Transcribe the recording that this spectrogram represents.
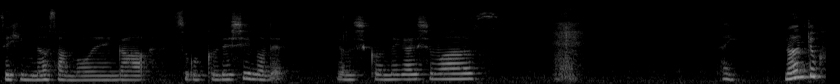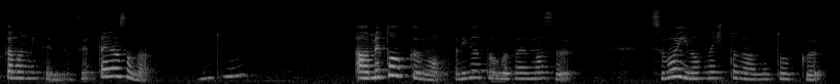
ぜひ皆さんの応援がすごく嬉しいのでよろしくお願いします。はい。何曲から見てるよ。絶対嘘だ。本当に？あアメトークもありがとうございます。すごいいろんな人がアメトーク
